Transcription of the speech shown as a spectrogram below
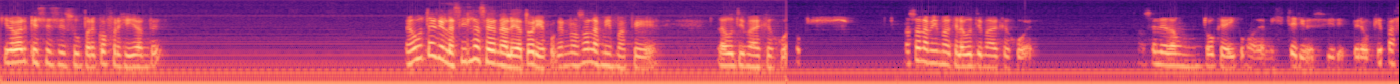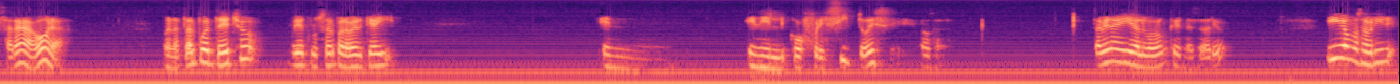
Quiero ver qué es ese super cofre gigante. Me gusta que las islas sean aleatorias, porque no son las mismas que la última vez que jugué. No son las mismas que la última vez que jugué. Se le da un toque ahí como de misterio, es decir, pero ¿qué pasará ahora? Bueno, está el puente hecho, voy a cruzar para ver qué hay en, en el cofrecito ese. también hay algodón que es necesario. Y vamos a abrir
